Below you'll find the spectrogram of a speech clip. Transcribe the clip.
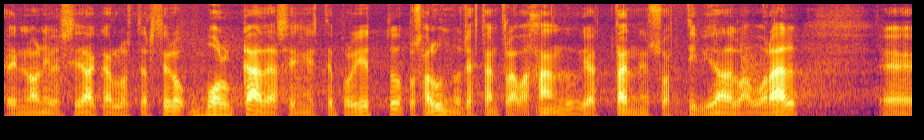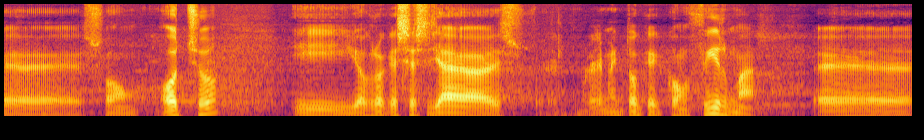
en la Universidad Carlos III volcadas en este proyecto. Los alumnos ya están trabajando, ya están en su actividad laboral, eh, son ocho, y yo creo que ese ya es el elemento que confirma eh,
